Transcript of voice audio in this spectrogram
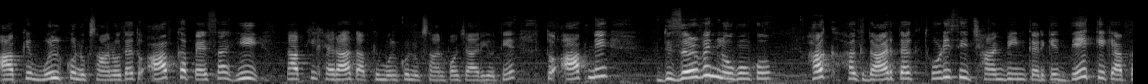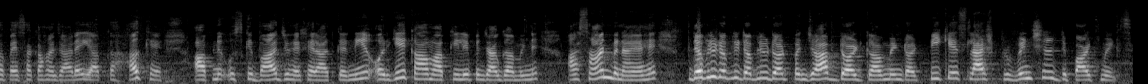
आपके मुल्क को नुकसान होता है। तो आपका पैसा ही, आपकी खैरात आपके मुल्क को नुकसान पहुँचा रही होती है। तो आपने डिजर्विंग लोगों को हक, हकदार तक थोड़ी सी छानबीन करके देख के कि आपका पैसा कहाँ जा रहा है, ये आपका हक है। आपने उसके बाद जो है खैरात करनी है और ये काम आपके लिए पंजाब गवर्नमेंट ने आसान बनाया है। W W W dot Punjab dot government dot P K slash provincial departments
